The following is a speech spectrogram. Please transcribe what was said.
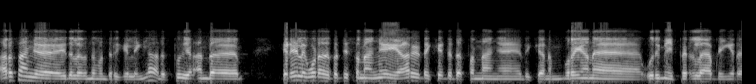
அரசாங்க இதுல இருந்து வந்திருக்கு இல்லைங்களா? அது அந்த இடையில கூட அதை பத்தி சொன்னாங்க. யார்கிட்ட கேட்டு இதை பண்ணாங்க? இதுக்கான முறையான உரிமை பெறல அப்படிங்கிற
